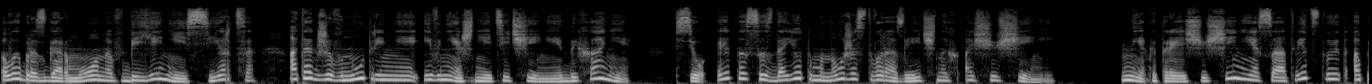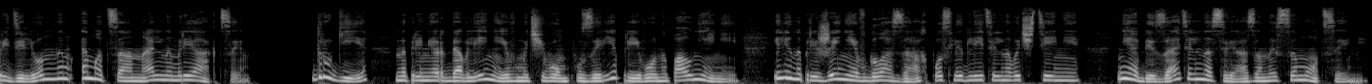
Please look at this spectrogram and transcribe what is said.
выброс гормонов, биение сердца, а также внутреннее и внешнее течение дыхания — все это создает множество различных ощущений. Некоторые ощущения соответствуют определенным эмоциональным реакциям. Другие, например, давление в мочевом пузыре при его наполнении или напряжение в глазах после длительного чтения, не обязательно связаны с эмоциями.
